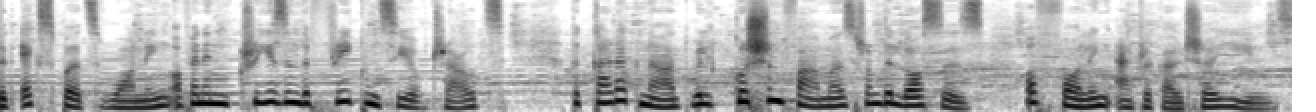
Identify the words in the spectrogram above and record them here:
With experts warning of an increase in the frequency of droughts, the Kadaknath will cushion farmers from the losses of falling agriculture yields.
